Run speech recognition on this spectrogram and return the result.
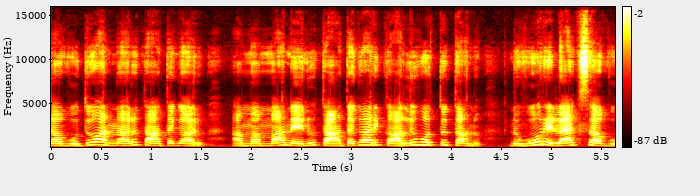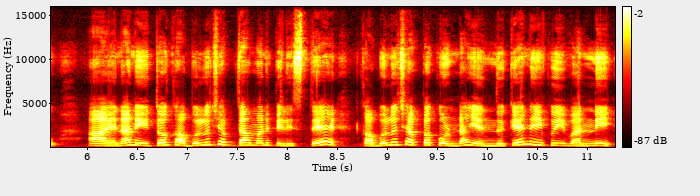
నవ్వుతూ అన్నారు తాతగారు. అమ్మమ్మ నేను తాతగారి కాళ్ళు ఒత్తుతాను. నువ్వు రిలాక్స్ అవ్వు. ఆయన నీతో కబుర్లు చెప్తామని పిలిస్తే కబుర్లు చెప్పకుండా ఎందుకే నీకు ఇవన్నీ?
